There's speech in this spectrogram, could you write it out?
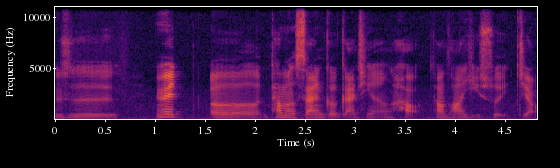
就是因为呃，他们三个感情很好，常常一起睡觉。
